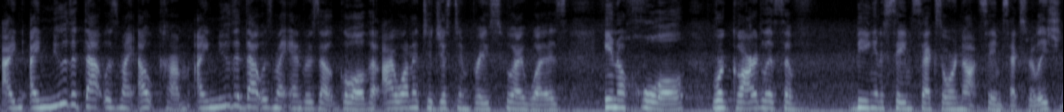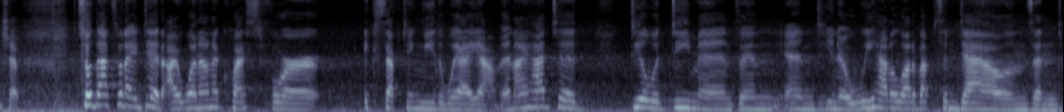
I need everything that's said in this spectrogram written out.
I, I knew that that was my outcome i knew that that was my end result goal that i wanted to just embrace who i was in a whole regardless of being in a same-sex or not same-sex relationship so that's what i did i went on a quest for accepting me the way i am and i had to deal with demons and and you know we had a lot of ups and downs and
